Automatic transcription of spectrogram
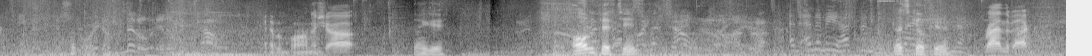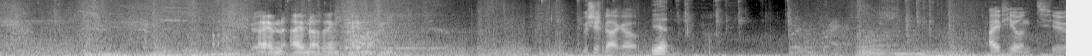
team has destroyed a middle enemy tower. I have a bomb. nice shot. Thank you. All in 15. Let's go here. Right in the back. I have, I have nothing. I have nothing. We should back out. Yeah. I have heal in two.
